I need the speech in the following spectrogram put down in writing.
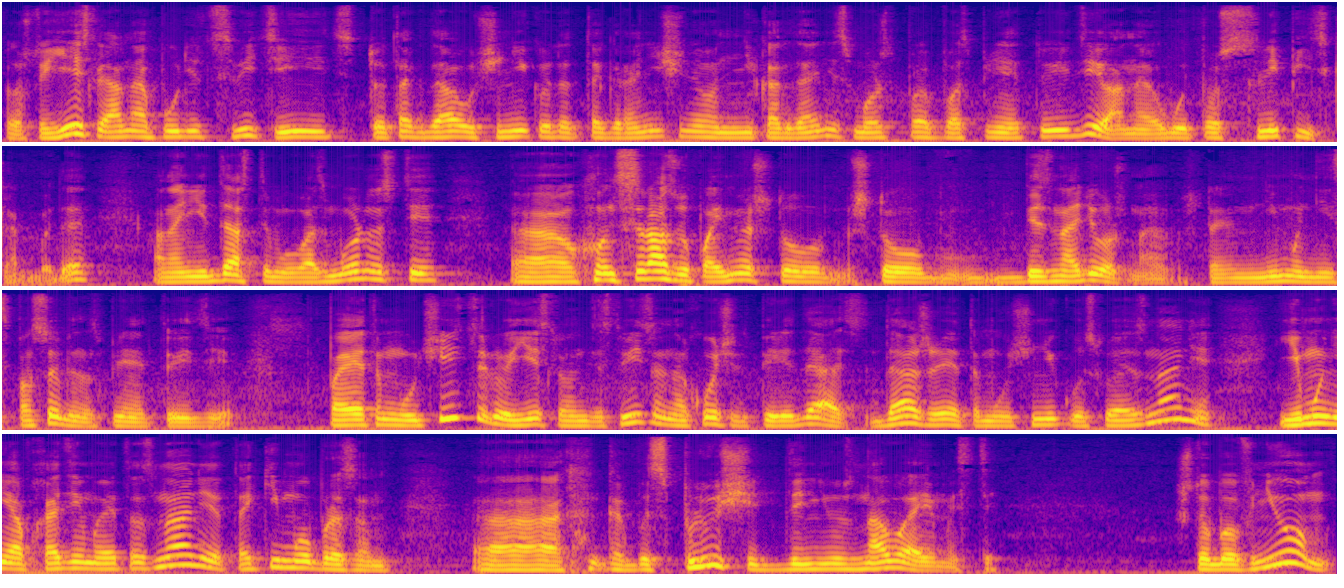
Потому что если она будет светить, то тогда ученик вот этот ограниченный, он никогда не сможет воспринять эту идею. Она его будет просто слепить, как бы, да? Она не даст ему возможности, э, он сразу поймет, что, что безнадежно, что ему не способен воспринять эту идею. Поэтому учителю, если он действительно хочет передать даже этому ученику свое знание, ему необходимо это знание таким образом как бы сплющить до неузнаваемости, чтобы в нем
